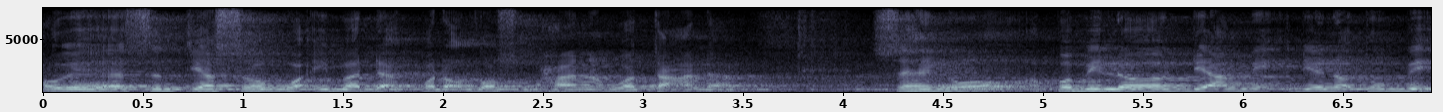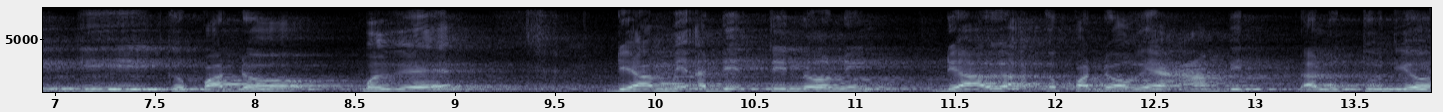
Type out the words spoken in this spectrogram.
orang sentiasa buat ibadat kepada Allah Subhanahu wa taala. Sehingga apabila dia ambil dia nak tubik pergi kepada perang dia ambil adik tino ni dia arak kepada orang abid. Lalu tu dia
